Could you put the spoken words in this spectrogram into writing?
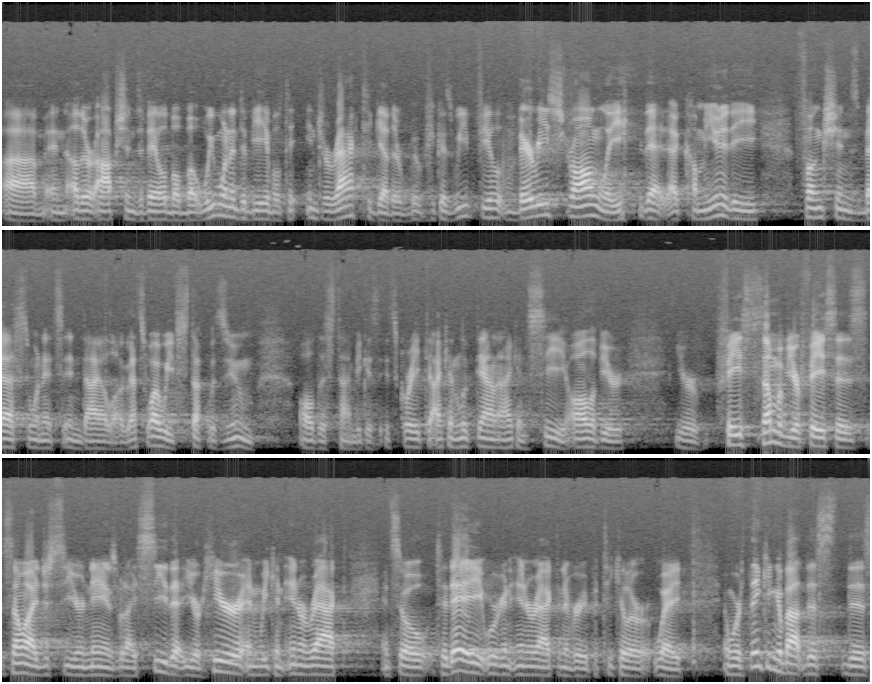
um, and other options available, but we wanted to be able to interact together because we feel very strongly that a community functions best when it's in dialogue. That's why we've stuck with Zoom all this time because it's great. To, I can look down and I can see all of your your face, some of your faces. Some I just see your names, but I see that you're here and we can interact. And so today we're going to interact in a very particular way, and we're thinking about this this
